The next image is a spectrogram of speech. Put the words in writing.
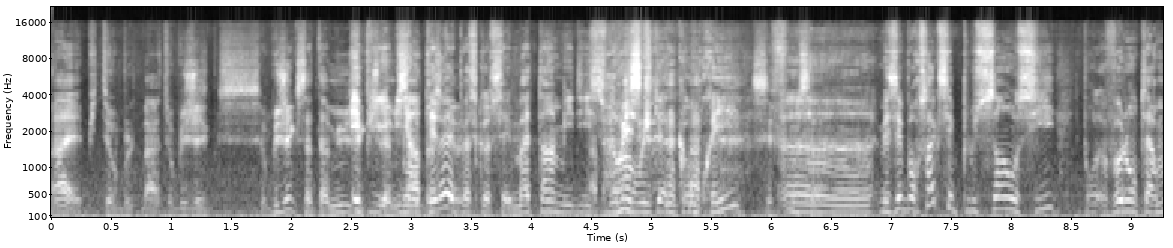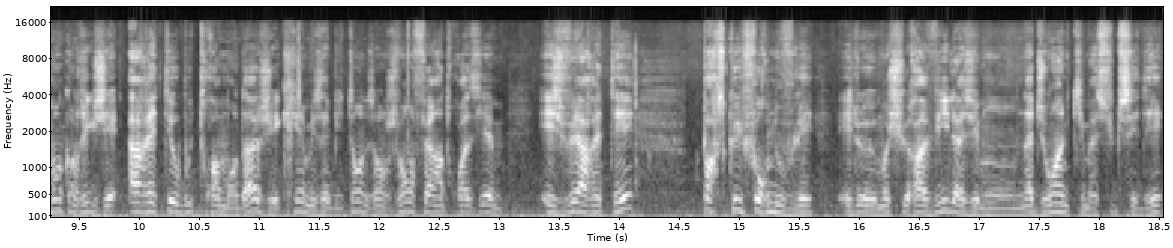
Ouais, et puis t'es obli- bah, obligé, c'est obligé que ça t'amuse. Et puis il y a intérêt parce que, c'est matin, midi, Ah bah soir, oui, week-end compris. C'est fou ça. Euh, mais c'est pour ça que c'est plus sain aussi. Pour- volontairement, quand je dis que j'ai arrêté au bout de trois mandats, j'ai écrit à mes habitants en disant je vais en faire un troisième et je vais arrêter parce qu'il faut renouveler. Et le- moi je suis ravi, là j'ai mon adjointe qui m'a succédé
